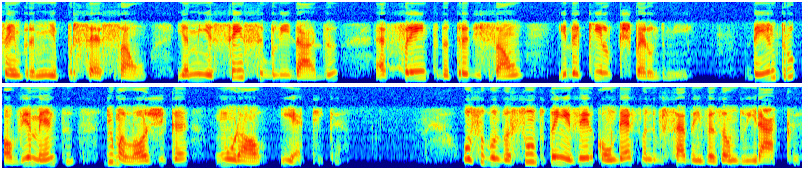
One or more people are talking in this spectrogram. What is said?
sempre a minha percepção e a minha sensibilidade à frente da tradição e daquilo que esperam de mim. Dentro, obviamente, de uma lógica moral e ética. O segundo assunto tem a ver com o décimo aniversário da invasão do Iraque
